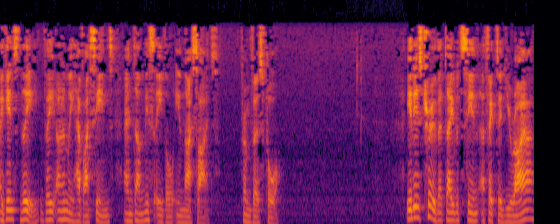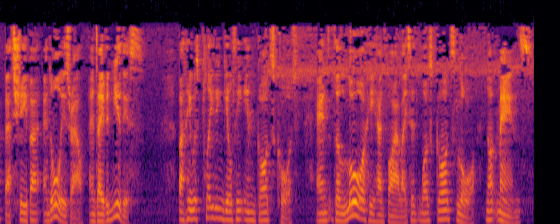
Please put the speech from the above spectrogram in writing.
Against thee, thee only have I sinned, and done this evil in thy sight. From verse 4. It is true that David's sin affected Uriah, Bathsheba, and all Israel, and David knew this. But he was pleading guilty in God's court, and the law he had violated was God's law, not man's.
